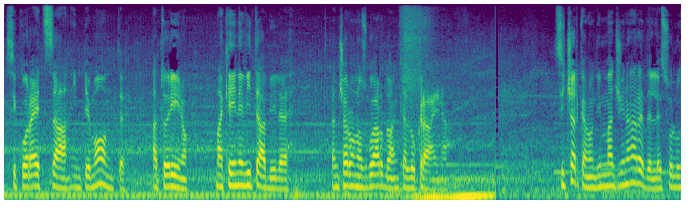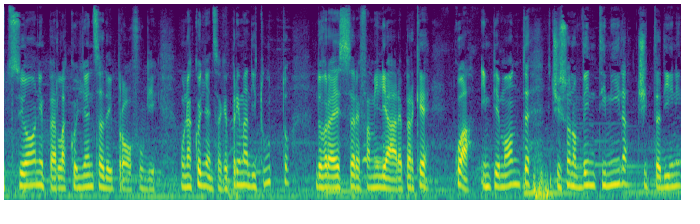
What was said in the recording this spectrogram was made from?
sicurezza in Piemonte, a Torino, ma che è inevitabile lanciare uno sguardo anche all'Ucraina. Si cercano di immaginare delle soluzioni per l'accoglienza dei profughi, un'accoglienza che prima di tutto dovrà essere familiare perché qua in Piemonte ci sono 20.000 cittadini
